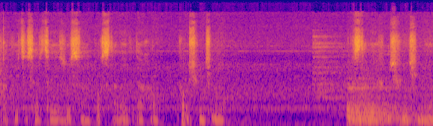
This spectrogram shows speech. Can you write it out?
w kaplicy Serca Jezusa powstałej w Dachau w Oświęcimiu. Powstałej w Oświęcimiu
